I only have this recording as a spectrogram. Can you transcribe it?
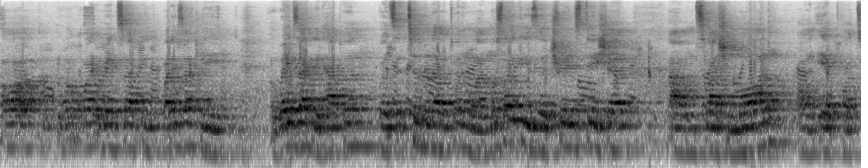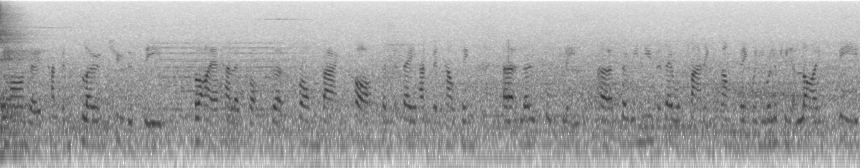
or what, exactly. What exactly? where exactly it happened, but it's a Terminal 21. Most likely it's a train station um, slash mall on airport. Commandos had been flown to the sea via helicopter from Bangkok and that they had been helping uh, local police. Uh, so we knew that they were planning something. When you were looking at live feeds,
